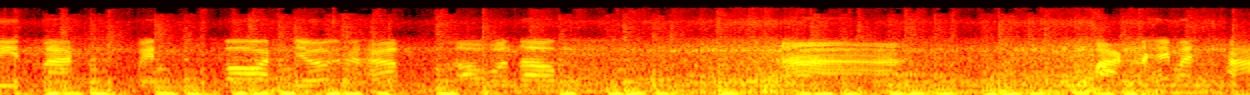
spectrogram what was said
ดินมันเป็นก้อนเยอะนะครับ เราก็ต้องหมักให้มันช้า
